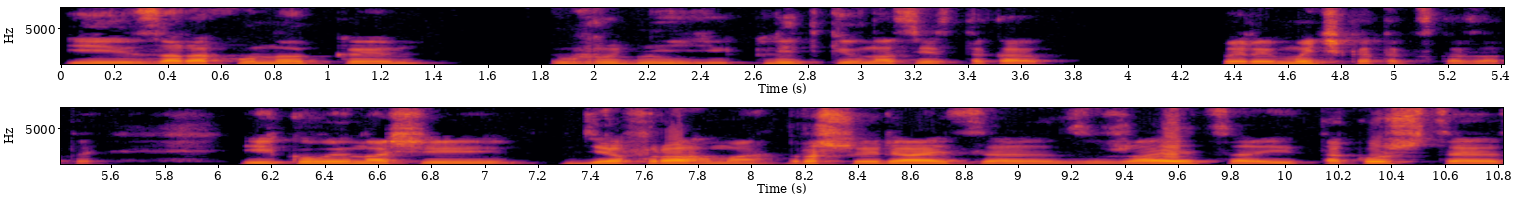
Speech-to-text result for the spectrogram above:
і за рахунок е, грудній клітці у нас є така перемичка, так сказати. І коли наші діафрагма розширяється, звужається, і також це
